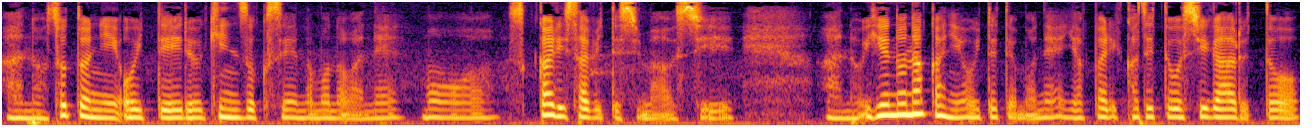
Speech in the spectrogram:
あの外に置いている金属製のものはねもうすっかり錆びてしまうしあの家の中に置いててもねやっぱり風通しがあると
